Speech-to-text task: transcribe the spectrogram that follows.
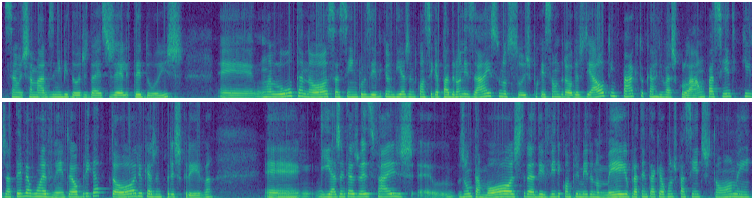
São os chamados inibidores da SGLT2. É uma luta nossa, assim, inclusive, que um dia a gente consiga padronizar isso no SUS, porque são drogas de alto impacto cardiovascular. Um paciente que já teve algum evento, é obrigatório que a gente prescreva É, e a gente às vezes faz, é, junta amostra, divide comprimido no meio para tentar que alguns pacientes tomem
